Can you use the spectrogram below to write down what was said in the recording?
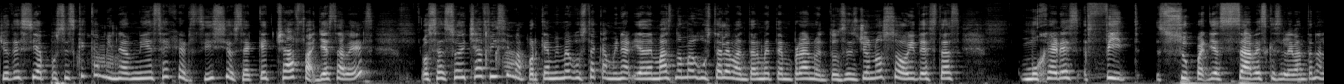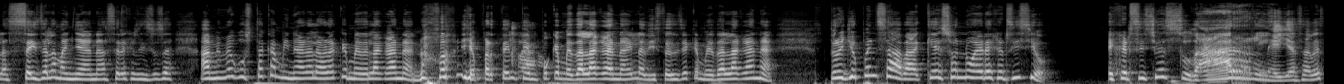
yo decía, pues es que caminar ni es ejercicio, o sea, qué chafa, ya sabes. O sea, soy chafísima porque a mí me gusta caminar y además no me gusta levantarme temprano. Entonces yo no soy de estas mujeres fit, súper, ya sabes, que se levantan a las 6 de la mañana a hacer ejercicio. O sea, a mí me gusta caminar a la hora que me dé la gana, ¿no? Y aparte el tiempo que me da la gana y la distancia que me da la gana. Pero yo pensaba que eso no era ejercicio. Ejercicio es sudarle, ya sabes.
